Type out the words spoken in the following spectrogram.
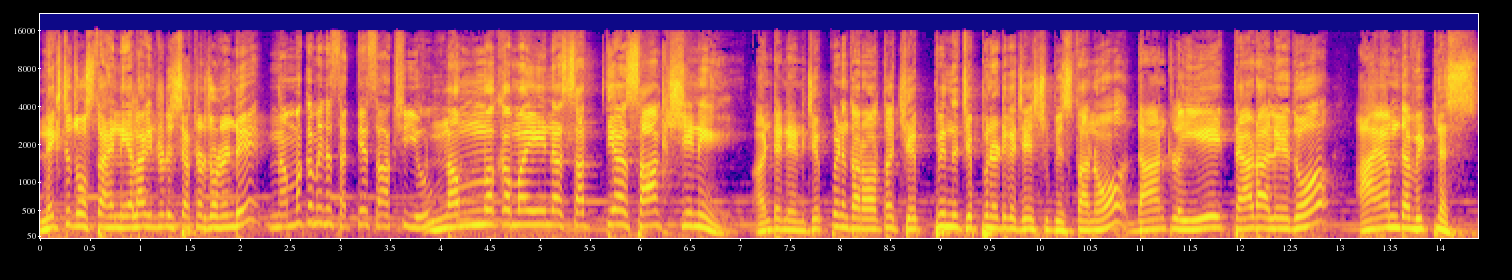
నెక్స్ట్ చూస్తే ఆయన ఎలా ఇంట్రొడ్యూస్ చేస్తున్నాడు చూడండి. నమ్మకమైన సత్య సాక్షియు. నమ్మకమైన సత్య సాక్షిని అంటే నేను చెప్పిన తర్వాత చెప్పింది చెప్పినట్టుగా చేసి చూపిస్తాను. దాంట్లో ఏ తేడా లేదో ఐఆమ్ ద విట్నెస్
